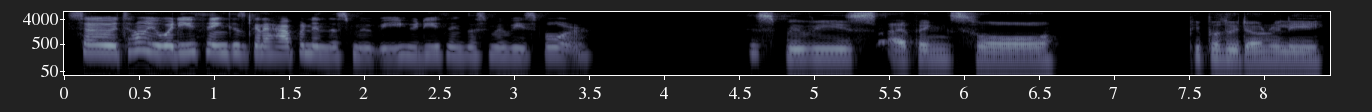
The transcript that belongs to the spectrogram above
So tell me, what do you think is going to happen in this movie? Who do you think this movie is for? This movie's I think for people who don't really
